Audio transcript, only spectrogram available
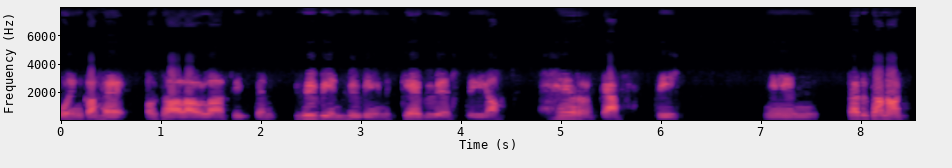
kuinka he osaa laulaa sitten hyvin, hyvin kevyesti ja herkästi, niin täytyy sanoa, että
